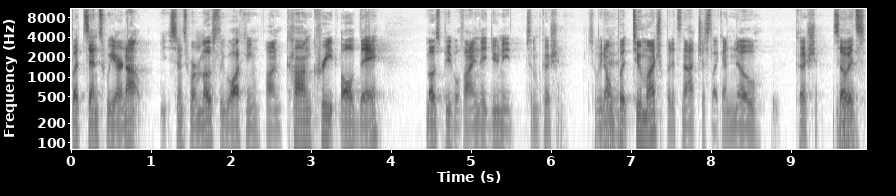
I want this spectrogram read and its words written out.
But since we are not since we're mostly walking on concrete all day most people find they do need some cushion. So we don't put too much but it's not just like a no cushion. So it's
